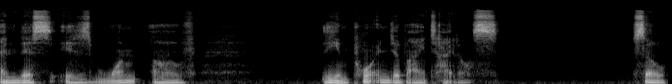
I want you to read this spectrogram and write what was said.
And this is one of the important divine titles. So,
